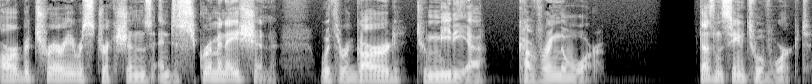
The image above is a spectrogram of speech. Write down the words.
arbitrary restrictions and discrimination with regard to media covering the war. Doesn't seem to have worked.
